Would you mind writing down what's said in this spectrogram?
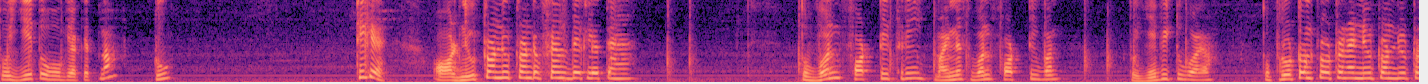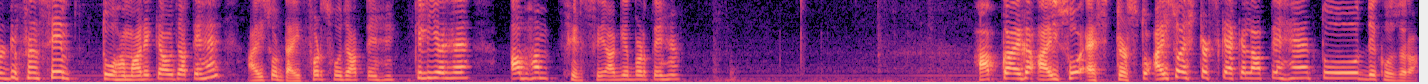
तो ये तो हो गया कितना? टू। ठीक है? और न्यूट्रॉन न्यूट्रॉन डिफरेंस देख लेते हैं। तो 143 माइनस वन तो ये भी टू आया। तो proton proton and neutron neutron difference same. तो हमारे क्या हो जाते हैं? आइसोडाइफर्स हो जाते हैं। क्लियर है? अब हम फिर से आगे बढ़ते हैं। आपका आएगा आइसो एस्टर्स तो आइसो एस्टर्स क्या कहलाते हैं? तो देखो ज़रा,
